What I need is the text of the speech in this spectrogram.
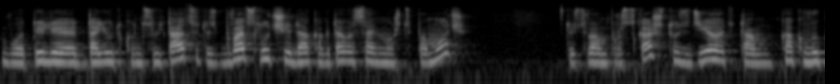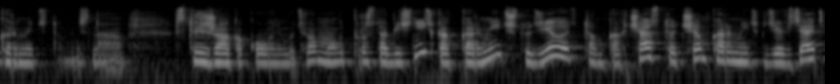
вот, или дают консультацию. То есть бывают случаи, да, когда вы сами можете помочь, то есть вам просто скажут, что сделать, там, как выкормить, там, не знаю, стрижа какого-нибудь. Вам могут просто объяснить, как кормить, что делать, там, как часто, чем кормить, где взять.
